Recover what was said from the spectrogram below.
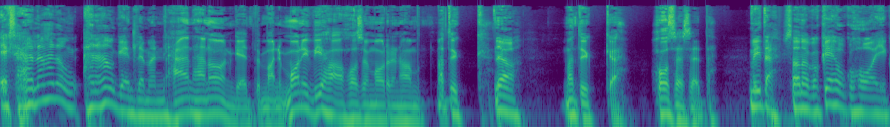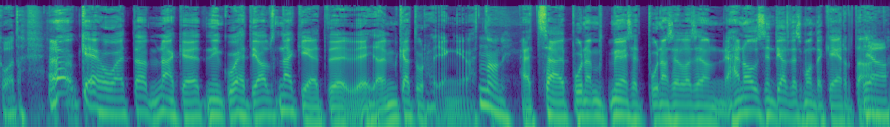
Eikö hän, hän on, hän on gentleman? Hän, hän on gentleman. Moni vihaa Jose Morinhoa, mutta mä tykkään. Joo. Mä tykkään. Jose Setä. Mitä? Sanoko kehuko HIKta? No kehu, että näkee, että niin kuin heti alusta näki, että ei mikä turha jengi on. No niin. Että sä puna, mutta myös, että punaisella se on, hän on ollut sen tieltä monta kertaa. Joo.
